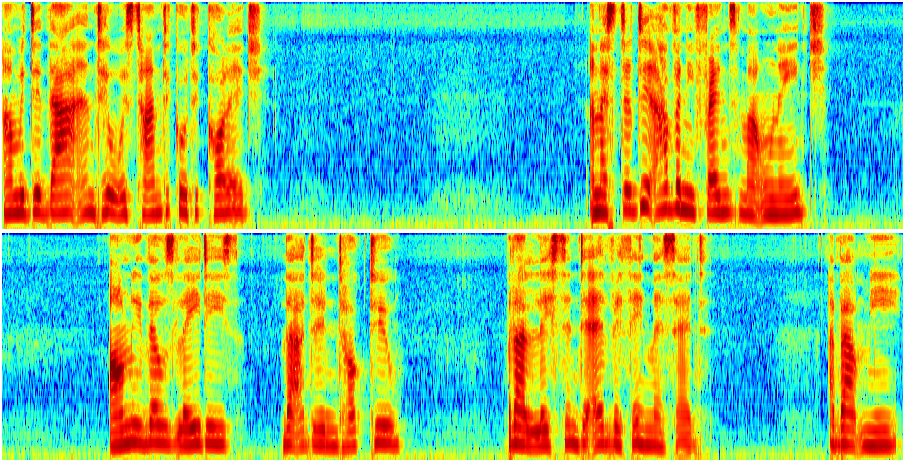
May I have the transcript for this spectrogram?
And we did that until it was time to go to college. And I still didn't have any friends my own age. Only those ladies that I didn't talk to. But I listened to everything they said about me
